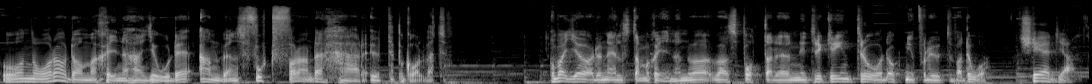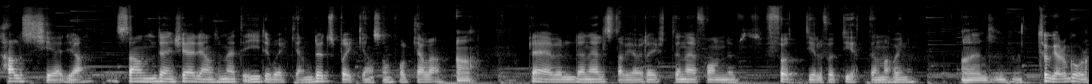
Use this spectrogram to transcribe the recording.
Och några av de maskiner han gjorde används fortfarande här ute på golvet. Och vad gör den äldsta maskinen? Vad, vad spottar den? Ni trycker in tråd och ni får ut vad då? Kedja, halskedja. Sam- Den kedjan som heter ID-brickan, dödsbrickan som folk kallar den. Ja. Det är väl den äldsta vi har i drift. Den är från 40 eller 41 den maskinen. Tuggar och går.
